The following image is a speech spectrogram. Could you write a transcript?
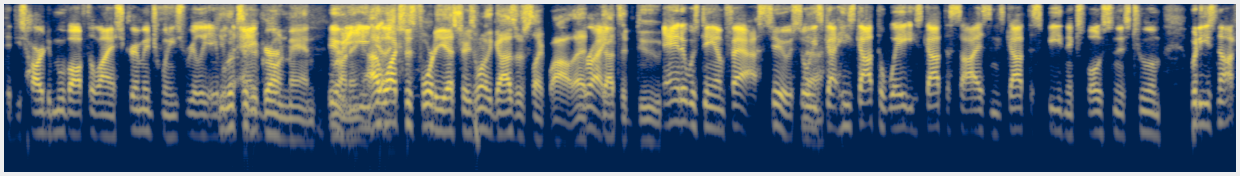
that he's hard to move off the line of scrimmage when he's really able. He looks like a grown man Dude, running. he I got- watched his 40 yesterday. He's one of the guys that's like, wow, that Right. that's a dude. and it was damn fast too. So he's Yeah. got he's got the weight, he's got the size, and he's got the speed and explosiveness to him. But he's not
